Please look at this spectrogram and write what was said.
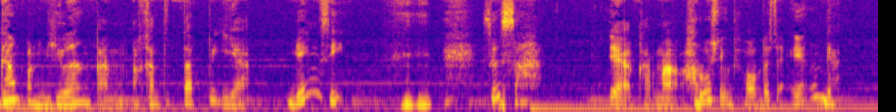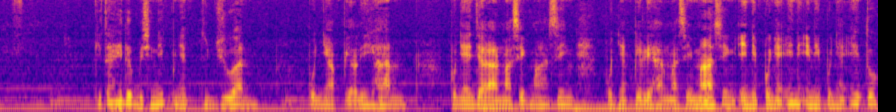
gampang dihilangkan akan tetapi ya gengsi. Susah. Ya karena harusnya udah harus ya enggak. Kita hidup di sini punya tujuan punya pilihan punya jalan masing-masing punya pilihan masing-masing ini punya ini ini punya itu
